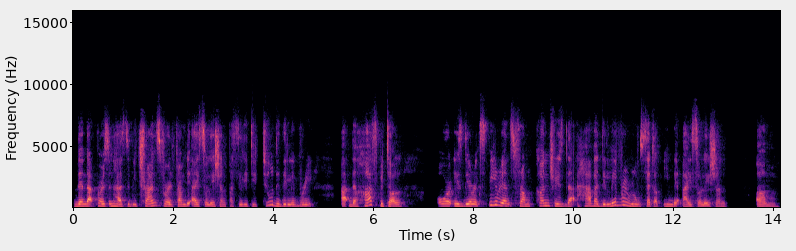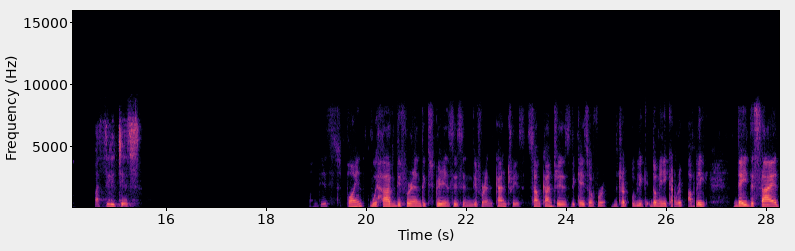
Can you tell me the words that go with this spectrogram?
then that person has to be transferred from the isolation facility to the delivery at the hospital or is there experience from countries that have a delivery room set up in the isolation um, facilities? On this point, we have different experiences in different countries. Some countries, the case of the Republic, Dominican Republic, they decide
